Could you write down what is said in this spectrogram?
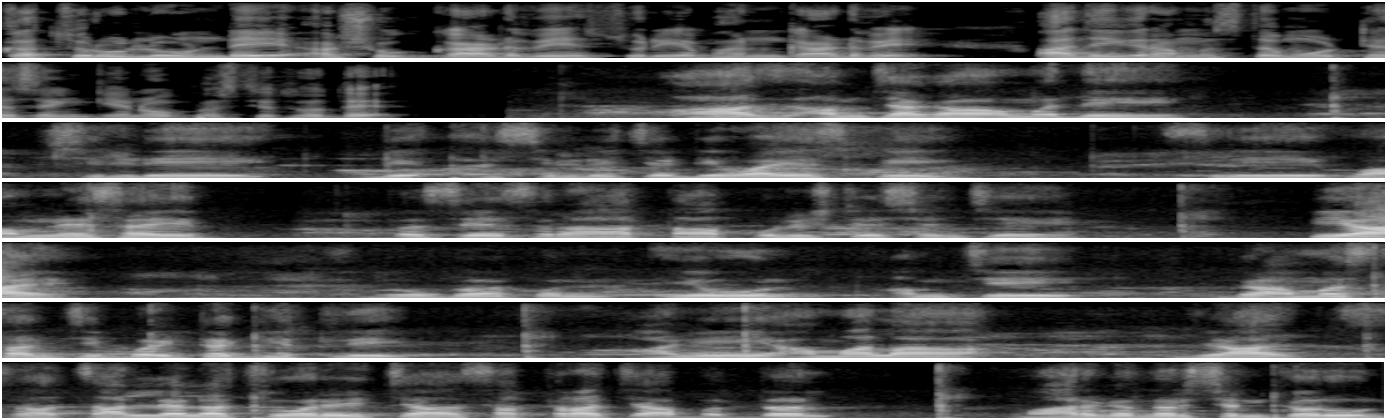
कचरू लोंडे अशोक गाडवे सूर्यभान गाडवे आदी ग्रामस्थ मोठ्या संख्येने उपस्थित होते. आज आमच्या गावामध्ये शिर्डी शिर्डीचे D Y S P Shri Wamane saheb तसेच राहता पोलीस स्टेशनचे पी आय दोघं पण येऊन आमची ग्रामस्थांची बैठक घेतली आणि आम्हाला या चा- चाललेल्या चोरीच्या सत्राच्या बद्दल मार्गदर्शन करून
